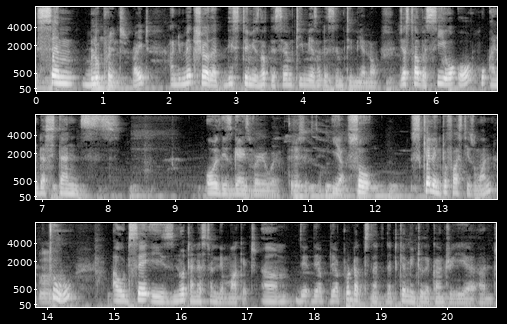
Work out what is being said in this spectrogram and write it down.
Same blueprint, right? And you make sure that this team is not the same team here, is not the same team here. No. Just have a COO who understands all these guys very well. 360. Yeah. So scaling too fast is one. Two, I would say is not understand the market. Um, there, there, are- there are products that, that came into the country here, and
